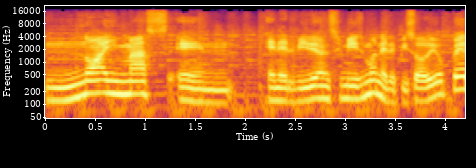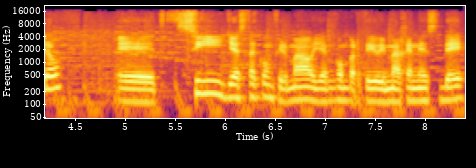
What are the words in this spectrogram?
no hay más en, en el video en sí mismo, en el episodio, pero eh, sí ya está confirmado, ya han compartido imágenes de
